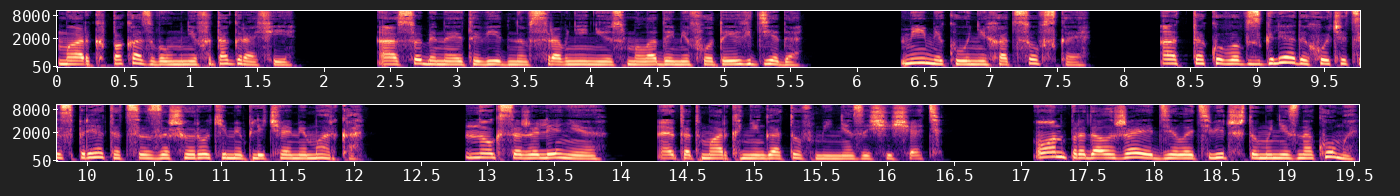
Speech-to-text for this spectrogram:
Марк показывал мне фотографии. Особенно это видно в сравнении с молодыми фото их деда. Мимика у них отцовская — от такого взгляда хочется спрятаться за широкими плечами Марка. Но, к сожалению, этот Марк не готов меня защищать. Он продолжает делать вид, что мы не знакомы,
